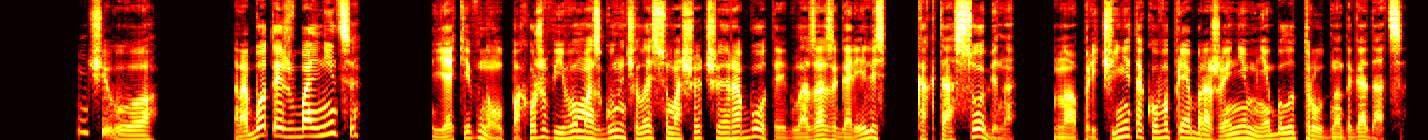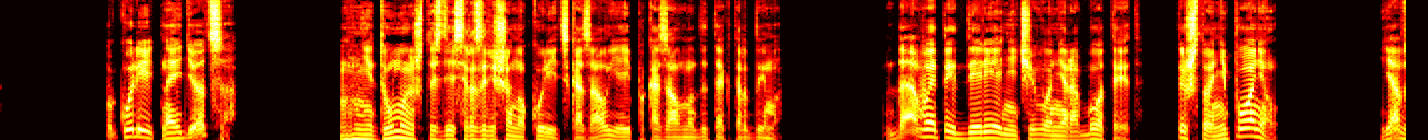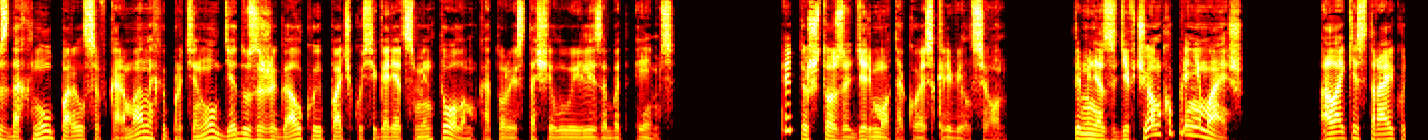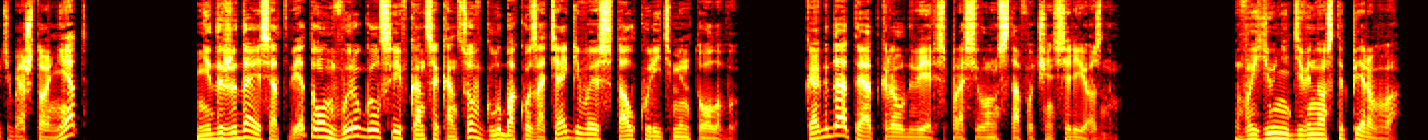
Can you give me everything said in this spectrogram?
«Ничего. Работаешь в больнице?» Я кивнул. Похоже, в его мозгу началась сумасшедшая работа, и глаза загорелись как-то особенно, но о причине такого преображения мне было трудно догадаться. «Покурить найдется?» «Не думаю, что здесь разрешено курить», — сказал я и показал на детектор дыма. «Да в этой дыре ничего не работает. Ты что, не понял?» Я вздохнул, порылся в карманах и протянул деду зажигалку и пачку сигарет с ментолом, которые стащил у Элизабет Эймс. «Это что за дерьмо такое?» — скривился он. «Ты меня за девчонку принимаешь? А Лаки Страйк у тебя что, нет?» Не дожидаясь ответа, он выругался и, в конце концов, глубоко затягиваясь, стал курить ментолову. «Когда ты открыл дверь?» — спросил он, став очень серьезным. «В июне девяносто первого»,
